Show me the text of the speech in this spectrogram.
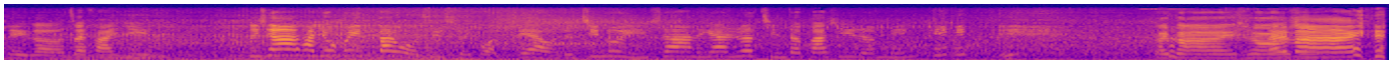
那个在翻译，所以现在她就会带我去水果店，我就记录一下，你看热情的巴西人民，拜拜，拜拜。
